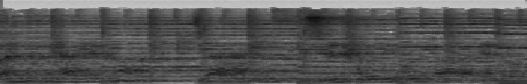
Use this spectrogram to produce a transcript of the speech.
어느 날 갑자기 슬픔이 온다 해도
